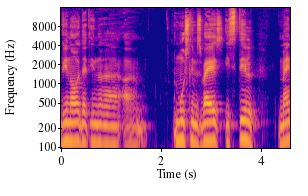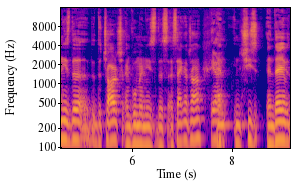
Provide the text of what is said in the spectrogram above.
we know that in uh, um, Muslims' ways is still man is the, the, the charge and woman is the second charge. Yeah. And, and she's and they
